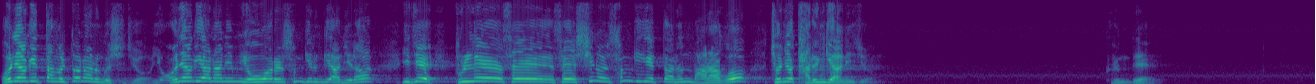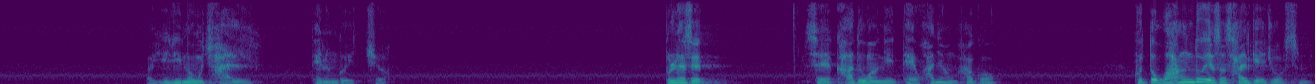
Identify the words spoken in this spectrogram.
언약의 땅을 떠나는 것이죠. 이 언약의 하나님 여호와를 섬기는 게 아니라 이제 블레셋의 신을 섬기겠다는 말하고 전혀 다른 게 아니죠. 그런데 아, 일이 너무 잘 되는 거 있죠. 블레셋의 가드왕이 대환영하고 그것도 왕도에서 살게 해주었습니다.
